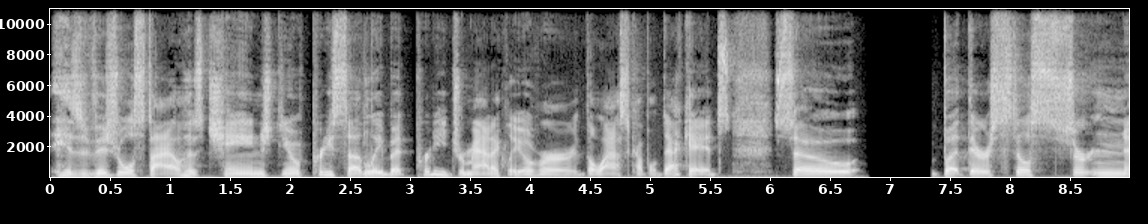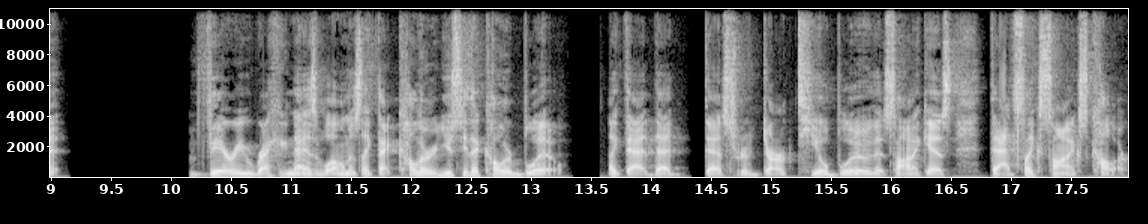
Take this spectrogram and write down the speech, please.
his visual style has changed, you know, pretty subtly but pretty dramatically over the last couple decades. So, but there's still certain very recognizable elements like that color. You see the color blue, like that that that sort of dark teal blue that Sonic is. That's like Sonic's color.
